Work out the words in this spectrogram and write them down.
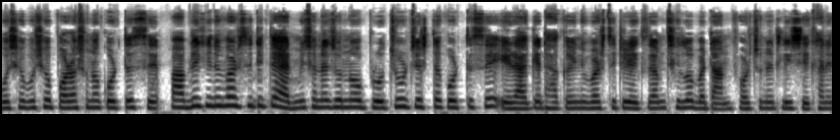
বসে বসেও পড়াশোনা করতেছে। পাবলিক ইউনিভার্সিটিতে অ্যাডমিশনের জন্য প্রচুর চেষ্টা করতেছে। এর আগে ঢাকা ইউনিভার্সিটির এক্সাম ছিল, বাট আনফরচুনেটলি সেখানে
